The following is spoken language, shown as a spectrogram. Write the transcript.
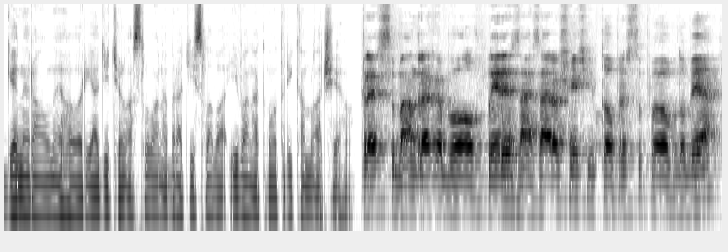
generálneho riaditeľa Slovana Bratislava Ivana Kmotrika mladšieho. Prestup Andraža bol jeden z najzáročnejších toho prestupového obdobia,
